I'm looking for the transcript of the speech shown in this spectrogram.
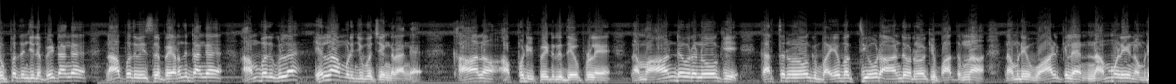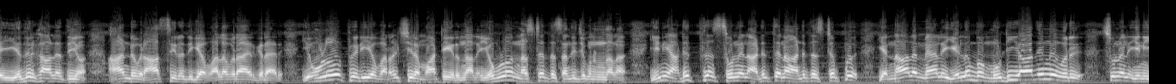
முப்பத்தஞ்சில் போயிட்டாங்க நாற்பது வயசில் இப்போ இறந்துட்டாங்க ஐம்பதுக்குள்ளே எல்லாம் முடிஞ்சு போச்சுங்கிறாங்க. காலம் அப்படி போயிட்டு தேவப்பிள்ளை நம்ம ஆண்டவரை நோக்கி நோக்கி கர்த்தரை நோக்கி பயபக்தியோடு ஆண்டவரை நோக்கி பார்த்தோம்னா நம்முடைய வாழ்க்கையில நம்மளையும் நம்முடைய எதிர்காலத்தையும் ஆண்டவர் ஆசீர்வதிக்க வல்லவரா இருக்கிறார். எவ்வளோ பெரிய வறட்சியில் மாட்டி இருந்தாலும் எவ்வளோ நஷ்டத்தை சந்திச்சு கொண்டு இருந்தாலும் இனி அடுத்த சூழ்நிலை அடுத்த நான் அடுத்த ஸ்டெப்பு என்னால் மேலே எழும்ப முடியாதுன்னு ஒரு சூழ்நிலை. இனி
